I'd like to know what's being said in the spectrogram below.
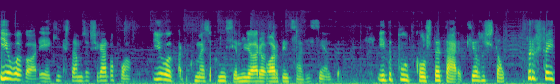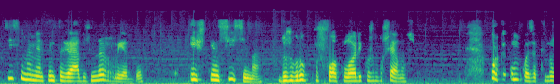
E eu agora, é aqui que estamos a chegar ao ponto, e eu agora começo a conhecer melhor a Ordem de São Vicente e de pude constatar que eles estão perfeitissimamente integrados na rede extensíssima dos grupos folclóricos de Bruxelas. Porque uma coisa que não,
